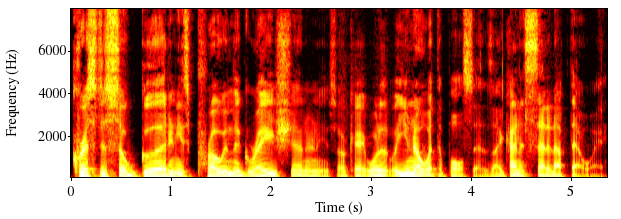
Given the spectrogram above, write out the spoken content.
Crist is so good and he's pro immigration and he's okay. Well, you know what the poll says. I kind of set it up that way.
